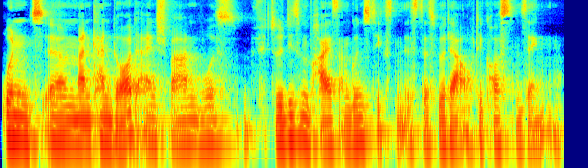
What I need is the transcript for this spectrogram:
und äh, man kann dort einsparen, wo es zu diesem Preis am günstigsten ist. Das würde auch die Kosten senken.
